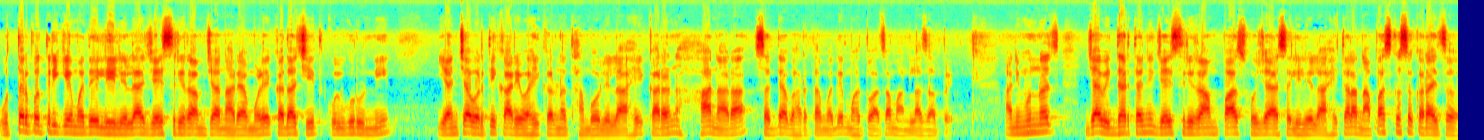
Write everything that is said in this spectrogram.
उत्तरपत्रिकेमध्ये लिहिलेल्या जय श्रीरामच्या नाऱ्यामुळे कदाचित कुलगुरूंनी यांच्यावरती कार्यवाही करणं थांबवलेलं आहे कारण हा नारा सध्या भारतामध्ये महत्त्वाचा मानला जातो आहे आणि म्हणूनच ज्या विद्यार्थ्यांनी जय श्रीराम पास हो जाय असं लिहिलेलं आहे त्याला नापास कसं करायचं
